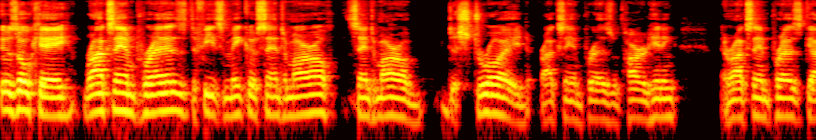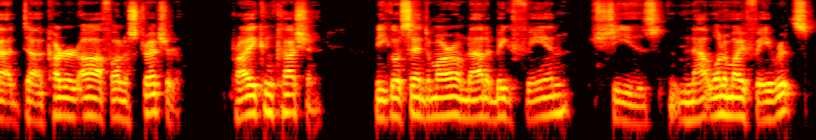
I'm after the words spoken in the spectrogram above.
it was okay. Roxanne Perez defeats Meiko Satomura. Satomura destroyed Roxanne Perez with hard hitting, and Roxanne Perez got uh, carted off on a stretcher, probably concussion. Meiko Satomura, I'm not a big fan. She is not one of my favorites.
